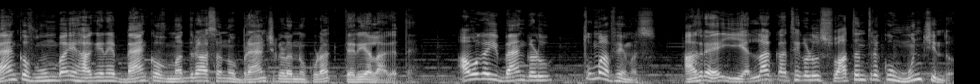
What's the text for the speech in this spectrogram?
ಬ್ಯಾಂಕ್ ಆಫ್ ಮುಂಬೈ ಹಾಗೆಯೇ ಬ್ಯಾಂಕ್ ಆಫ್ ಮದ್ರಾಸ್ ಅನ್ನೋ ಬ್ರ್ಯಾಂಚ್ಗಳನ್ನು ಕೂಡ ತೆರೆಯಲಾಗುತ್ತೆ. ಆವಾಗ ಈ ಬ್ಯಾಂಕ್ಗಳು ತುಂಬ ಫೇಮಸ್ ಆದರೆ ಈ ಎಲ್ಲ ಕಥೆಗಳು ಸ್ವಾತಂತ್ರ್ಯಕ್ಕೂ ಮುಂಚಿಂದು.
